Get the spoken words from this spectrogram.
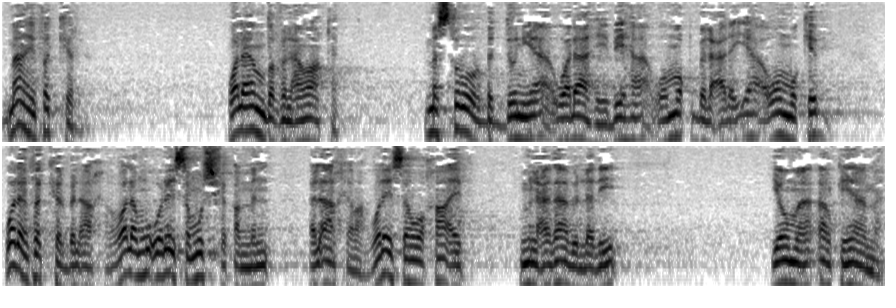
ما يفكر ولا ينظر في العواقب. مسرور بالدنيا ولاهي بها ومقبل عليها ومكب ولا يفكر بالآخرة ولا وليس مشفقا من الآخرة وليس هو خائف من العذاب الذي يوم القيامة.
